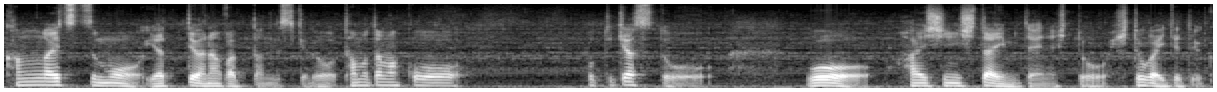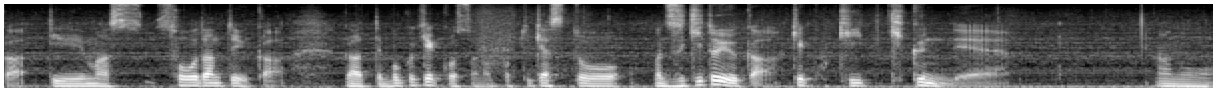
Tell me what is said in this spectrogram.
あ考えつつもやってはなかったんですけどたまたまこうポッドキャストを配信したいみたいな人人がいてというかっていうまあ相談というかがあって僕結構そのポッドキャスト、ま、好きというか結構聞くんであの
